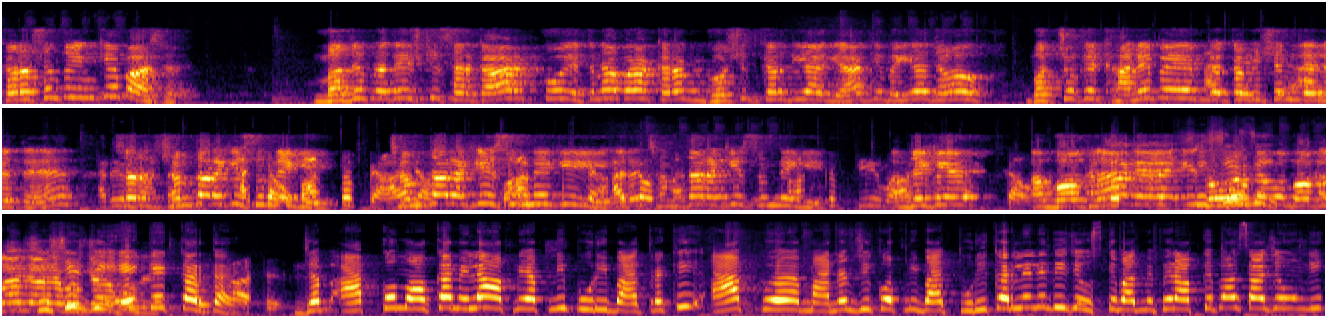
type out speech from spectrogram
करप्शन तो इनके पास है। मध्य प्रदेश की सरकार को इतना बड़ा करप्ट घोषित कर दिया गया कि भैया जो बच्चों के खाने पे कमीशन ले लेते हैं। सर क्षमता रखिए अच्छा, सुनने की। वास्तव पे आ जाओ। क्षमता रखिए सुनने की। अरे क्षमता रखिए सुनने की। अब देखिए जाओ। अब बौखला गए इस शिशिर लोगों को बौखला शिशिर जी एक एक कर कर जब आपको मौका मिला आपने अपनी पूरी बात रखी आप मानव जी को अपनी बात पूरी कर लेने दीजिए उसके बाद में फिर आपके पास आ जाऊँगी।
